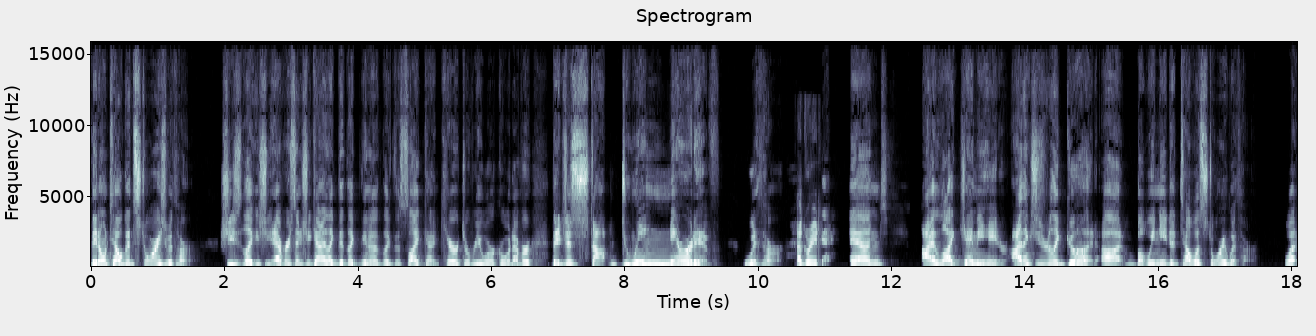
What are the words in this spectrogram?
They don't tell good stories with her. She's like she ever since she kind of like did like you know like the slight kind of character rework or whatever. They just stopped doing narrative with her. Agreed. And I like Jamie Hayter. I think she's really good. Uh, but we need to tell a story with her. What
